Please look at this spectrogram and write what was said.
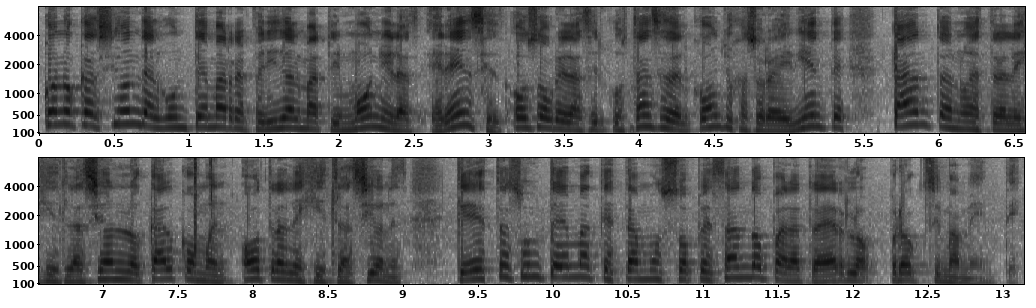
con ocasión de algún tema referido al matrimonio y las herencias, o sobre las circunstancias del cónyuge sobreviviente, tanto en nuestra legislación local como en otras legislaciones, que esto es un tema que estamos sopesando para traerlo próximamente.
